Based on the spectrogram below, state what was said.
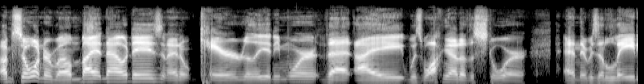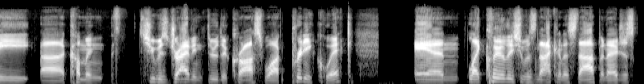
I'm so underwhelmed by it nowadays, and I don't care really anymore. That I was walking out of the store, and there was a lady uh, coming. She was driving through the crosswalk pretty quick, and like clearly she was not going to stop, and I just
